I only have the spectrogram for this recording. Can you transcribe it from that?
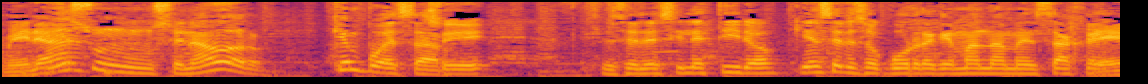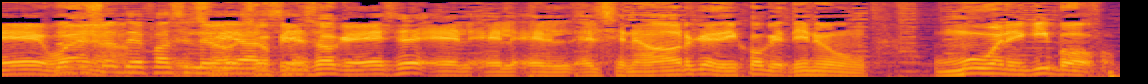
Mirá. Y es un senador. ¿Quién puede ser? Sí. Si, se les, si les tiro, ¿quién se les ocurre que manda mensaje? Eh, No bueno, sé, yo fácil de yo, pienso que es el, el- el- el senador que dijo que tiene un, muy buen equipo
